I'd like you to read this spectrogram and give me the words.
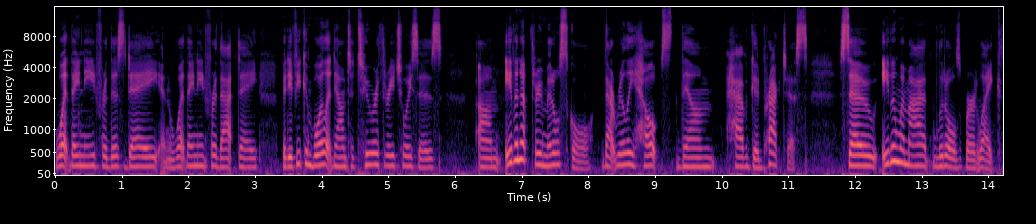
what they need for this day and what they need for that day. But if you can boil it down to two or three choices, um, even up through middle school, that really helps them have good practice. So even when my littles were like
